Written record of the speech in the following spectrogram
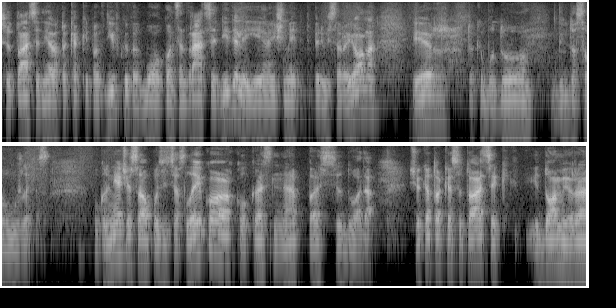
situacija nėra tokia kaip Avdyvkui, kad buvo koncentracija didelė, jie yra išmėtyti per visą rajoną ir tokiu būdu vykdo savo užduotis. Ukrainiečiai savo pozicijas laiko, kol kas nepasiduoda. Šiokia tokia situacija įdomi yra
